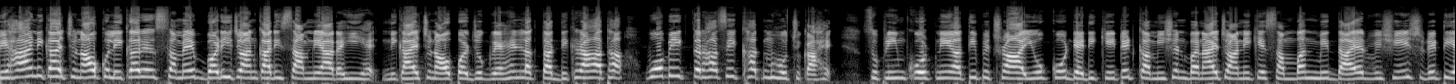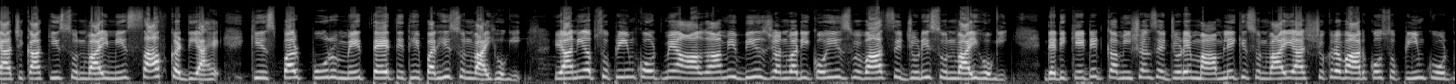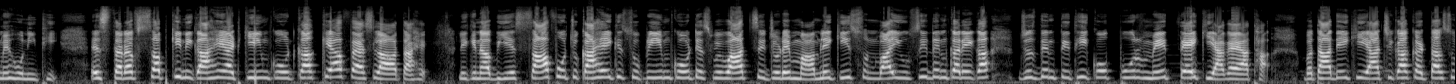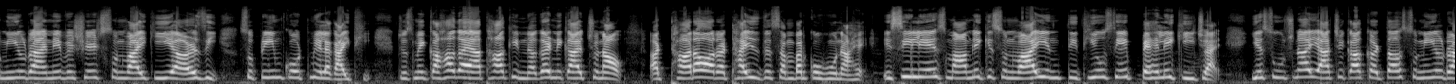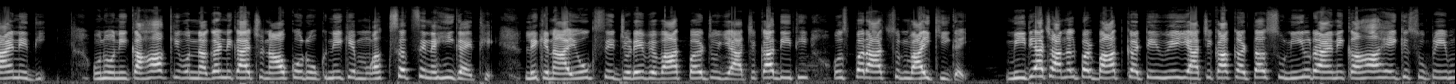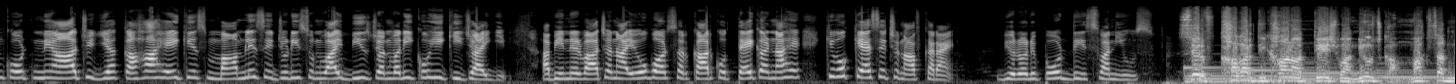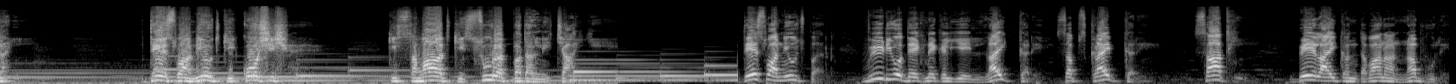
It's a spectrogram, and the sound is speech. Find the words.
बिहार निकाय चुनाव को लेकर इस समय बड़ी जानकारी सामने आ रही है। निकाय चुनाव पर जो ग्रहण लगता दिख रहा था, वो भी एक तरह से खत्म हो चुका है। सुप्रीम कोर्ट ने अति पिछड़ा आयोग को डेडिकेटेड कमीशन बनाए जाने के संबंध में दायर विशेष रिट याचिका की सुनवाई में साफ़ कर दिया है कि इस पर पूर्व में तय तिथि पर ही सुनवाई होगी। यानी अब सुप्रीम कोर्ट में आगामी बीस जनवरी को ही इस विवाद से जुड़ी सुनवाई होगी। डेडिकेटेड कमीशन से जुड़े मामले की सुनवाई आज शुक्रवार को सुप्रीम कोर्ट में होनी थी। इस तरफ़ सबकी निगाहें अटकीम कोर्ट का क्या फैसला आता है? लेकिन अब ये साफ़ हो चुका है कि सुप्रीम कोर्ट इस विवाद से जुड़े मामले की सुनवाई उसी दिन करेगा, जिस दिन तिथि को पूर्व में तय किया गया था। बता दें कि याचिकाकर्ता सुनील राय ने विशेष सुनवाई की यह अर्जी सुप्रीम कोर्ट में लगाई थी, जिसमें कहा गया था कि नगर निकाय चुनाव 18 और 28 दिसंबर को होना है। इसीलिए इस मामले की सुनवाई इन तिथियों से पहले की जाए, ये सूचना याचिकाकर्ता सुनील राय ने दी। उन्होंने कहा कि वो नगर निकाय चुनाव को रोकने के मकसद से नहीं गए थे, लेकिन आयोग से जुड़े विवाद पर जो याचिका दी थी, उस पर आज सुनवाई की गई। मीडिया चैनल पर बात करते हुए याचिकाकर्ता सुनील राय ने कहा है कि सुप्रीम कोर्ट ने आज यह कहा है कि इस मामले से जुड़ी सुनवाई 20 जनवरी को ही की जाएगी। अब ये निर्वाचन आयोग और सरकार को तय करना है कि वो कैसे चुनाव कराएँ। Bureau report Deshwa news. सिर्फ़ खबर दिखाना देशवा न्यूज़ का मकसद नहीं। देशवा न्यूज़ की कोशिश है कि समाज की सूरत बदलनी चाहिए। देशवा न्यूज़ पर वीडियो देखने के लिए लाइक करें, सब्सक्राइब करें। साथ ही बेल आइकन दबाना न भूलें।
